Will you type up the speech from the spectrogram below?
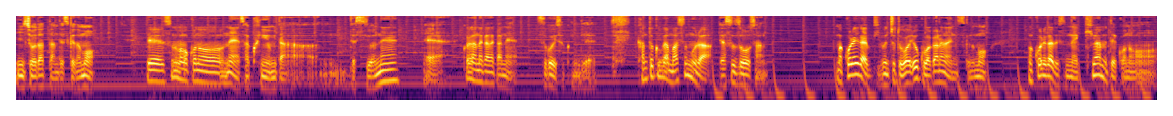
印象だったんですけども、で、そのままこのね、作品を見たんですよね。えー、これがなかなかね、すごい作品で、監督が増村康三さんまあ、これ以外自分ちょっとよくわからないんですけども、まあ、これがですね、極めてこの、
